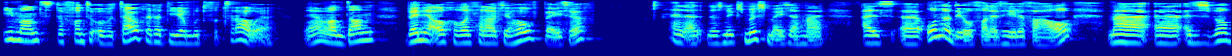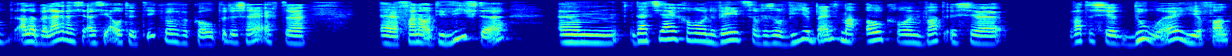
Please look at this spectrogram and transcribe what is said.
iemand ervan te overtuigen dat die je moet vertrouwen. Ja, want dan ben je al gewoon vanuit je hoofd bezig. En er is niks mis mee, zeg maar, als uh, onderdeel van het hele verhaal. Maar uh, het is wel het allerbelangrijkste als je authentiek wil verkopen. Dus hè, echt uh, vanuit die liefde. Um, dat jij gewoon weet sowieso wie je bent, maar ook gewoon wat is je, wat is je doel hè, hiervan.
